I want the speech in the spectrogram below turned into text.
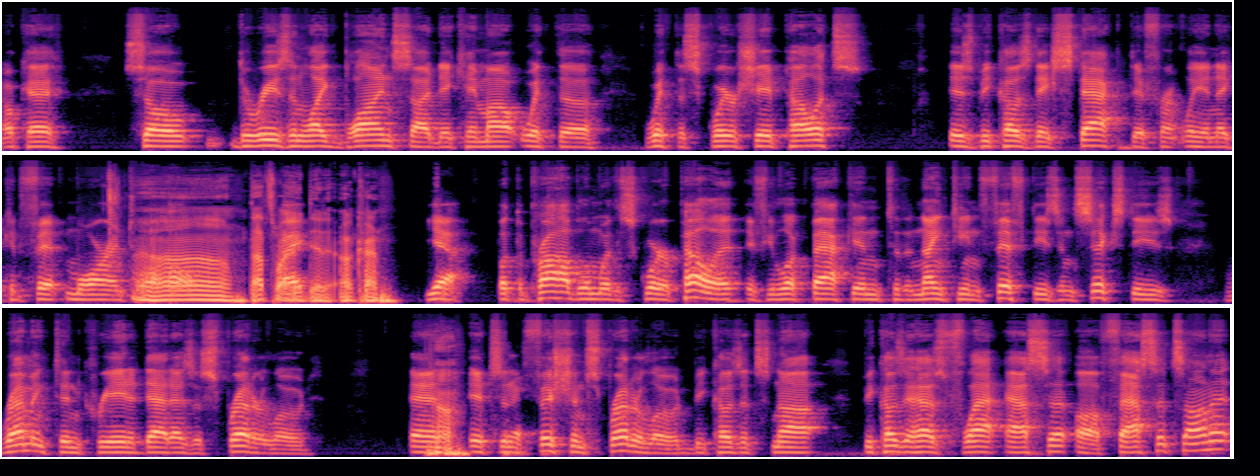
Okay. So the reason like blindside they came out with the with the square shaped pellets is because they stack differently and they could fit more into a hull. Oh, that's why I did it. Okay. Yeah. But the problem with a square pellet, if you look back into the 1950s and 60s, Remington created that as a spreader load. And Huh. it's an efficient spreader load because it's not because it has flat asset uh, facets on it.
